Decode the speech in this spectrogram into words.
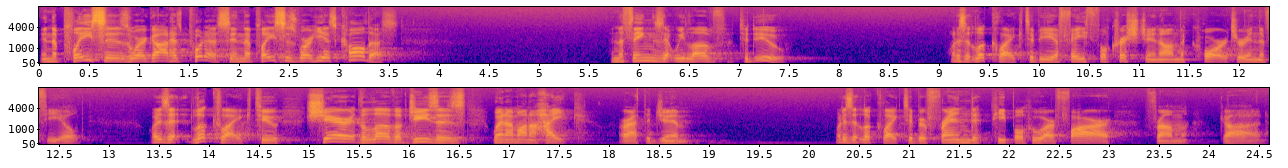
in the places where God has put us, in the places where He has called us, in the things that we love to do. What does it look like to be a faithful Christian on the court or in the field? What does it look like to share the love of Jesus when I'm on a hike or at the gym? What does it look like to befriend people who are far from God?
